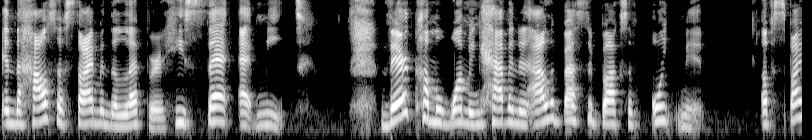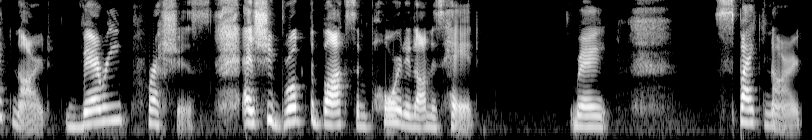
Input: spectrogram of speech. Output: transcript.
in the house of Simon the leper, he sat at meat. There come a woman having an alabaster box of ointment of spikenard, very precious. And she broke the box and poured it on his head. Right? Spikenard.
